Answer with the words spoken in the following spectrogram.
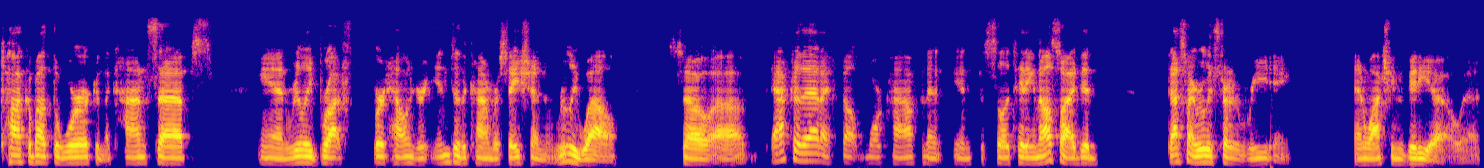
talk about the work and the concepts, and really brought Bert Hellinger into the conversation really well. So uh, after that, I felt more confident in facilitating, and also I did. That's when I really started reading and watching video and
